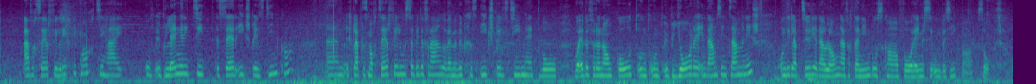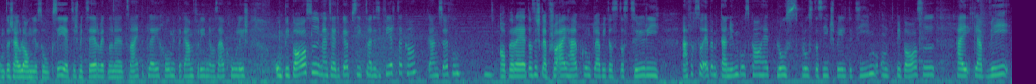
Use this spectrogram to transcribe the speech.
einfach sehr viel richtig gemacht. Sie haben über längere Zeit ein sehr eingespieltes Team gehabt. Ähm, ich glaube, das macht sehr viel aus bei den Frauen, wenn man wirklich ein eingespieltes Team hat, wo, wo eben füreinander geht und, und über Jahre in dem Sinn zusammen ist. Und ich glaube, Zürich hat auch lange einfach den Imbus gehabt von «Hey, wir sind unbesiegbar». So. Und das war auch lange ja so. Gewesen. Jetzt ist mit Servet noch ein zweiter Player gekommen, mit den Genferinnen, was auch cool ist. Und bei Basel, ich meine, sie hatten den Göpsieg 2014 gehabt, gegen Söffel. Aber äh, das ist glaube ich, schon ein Hauptgrund, glaube ich, dass, dass Zürich einfach so eben diesem Nimbus gehabt hat, plus, plus das eingespielte Team. Und bei Basel haben, glaube ich,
